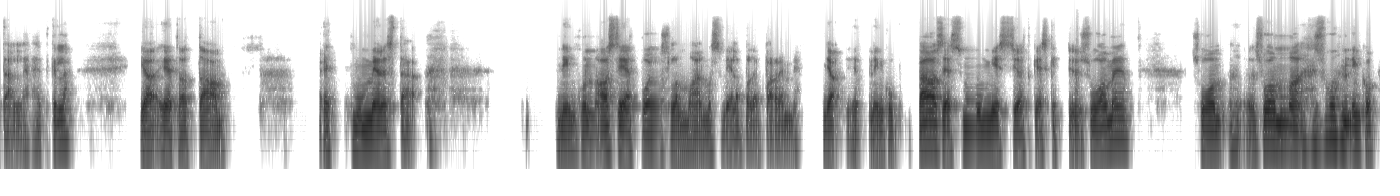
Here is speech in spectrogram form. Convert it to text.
tällä hetkellä. Ja, ja tota, että mun mielestä niin kun asiat voisivat olla maailmassa vielä paljon paremmin. Ja, ja niin kun pääasiassa mun missiot keskittyy Suomeen, suom, suoma, suom, niin kun,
